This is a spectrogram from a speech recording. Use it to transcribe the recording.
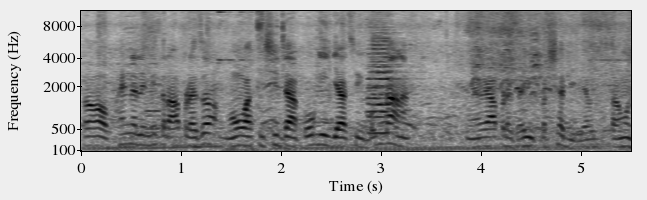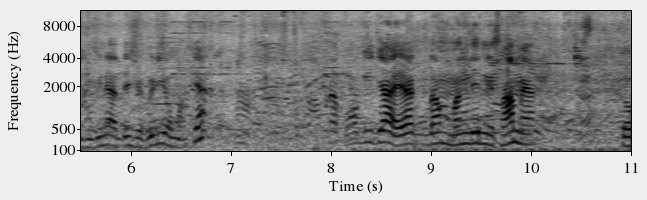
તો ફાઇનલી મિત્ર આપણે જો મહુવાથી સીધા પોગી ગયા છીએ બગદાણા અને હવે આપણે જઈ પ્રસાદી લેવા. તો હું વિના દેશે વિડીયોમાં, ક્યાં? આપણે પોગી ગયા એકદમ મંદિરની સામે. તો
